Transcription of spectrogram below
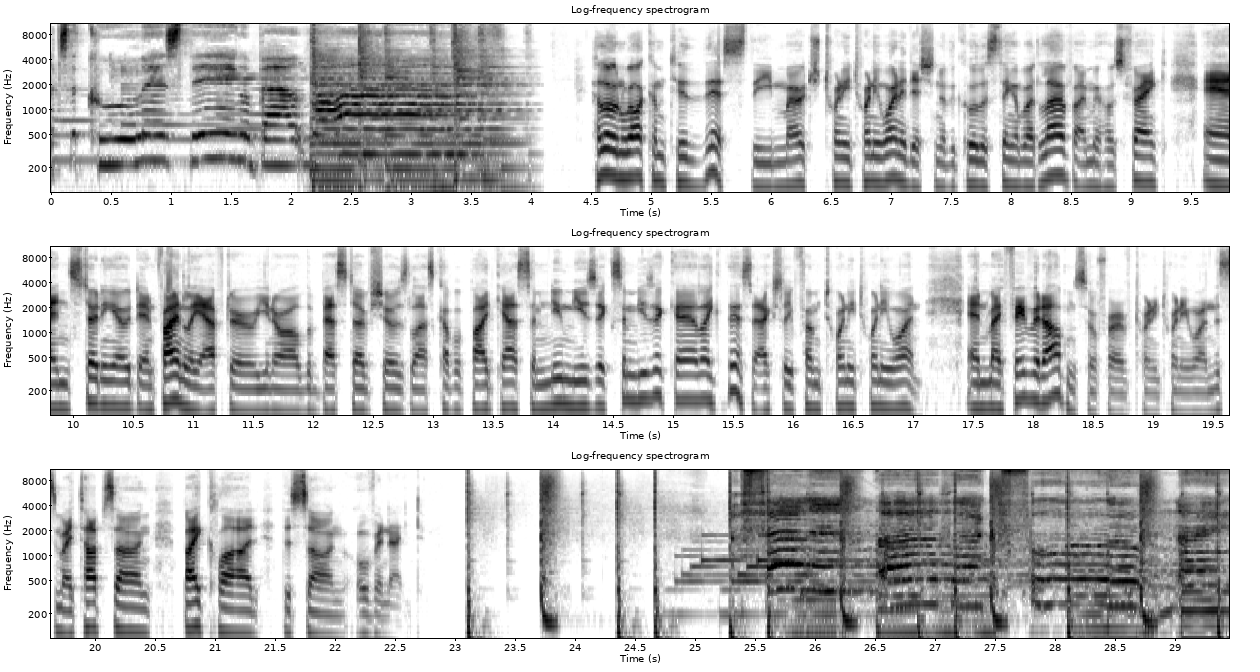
What's the coolest thing about love? Hello and welcome to this, the March 2021 edition of The Coolest Thing About Love. I'm your host Frank, and starting out and finally after, you know, all the best of shows last couple podcasts, some new music, some music uh, like this actually from 2021. And my favorite album so far of 2021. This is my top song by Claud, the song Overnight. I fell in love like a fool overnight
